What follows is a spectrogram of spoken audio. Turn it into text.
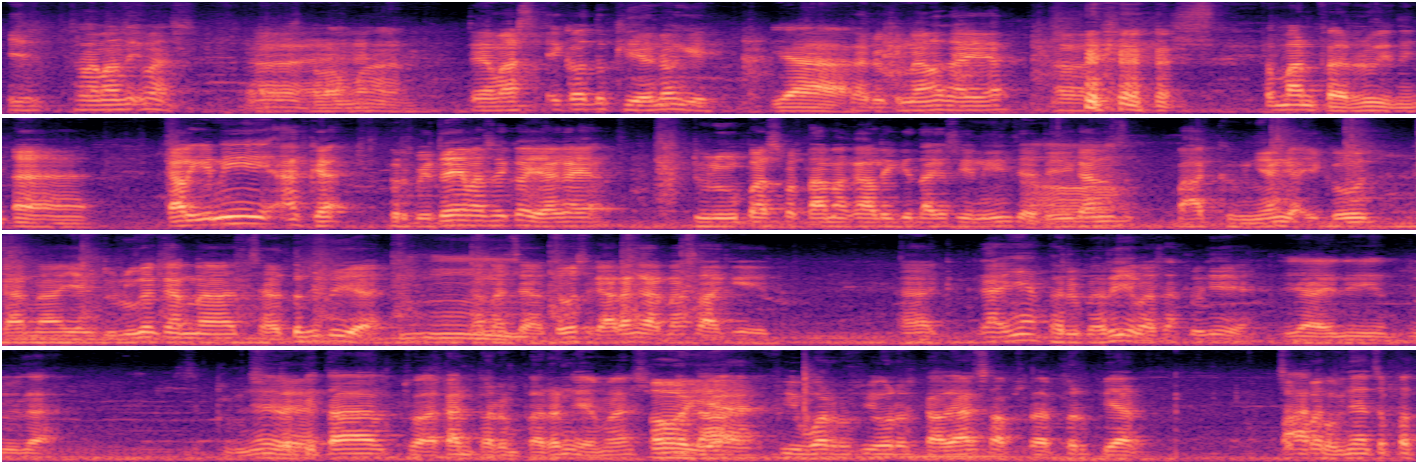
ya, selamat sih Mas. Selamat. Dan Mas Eko Tugiono nggih. Ya, Baru kenal saya. Oh. teman baru ini. Eh, kali ini agak berbeda ya Mas Eko ya kayak dulu pas pertama kali kita ke sini jadi Oh. kan Pak Agungnya nggak ikut karena yang dulu kan karena jatuh itu ya Mm. karena jatuh sekarang karena sakit Nah, kayaknya baru-baru ya Mas Agungnya ya Ya ini alhamdulillah. Sebelumnya ya kita doakan bareng-bareng ya Mas. Oh, iya. Viewer-viewer kalian subscriber biar Pak. Agungnya cepet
